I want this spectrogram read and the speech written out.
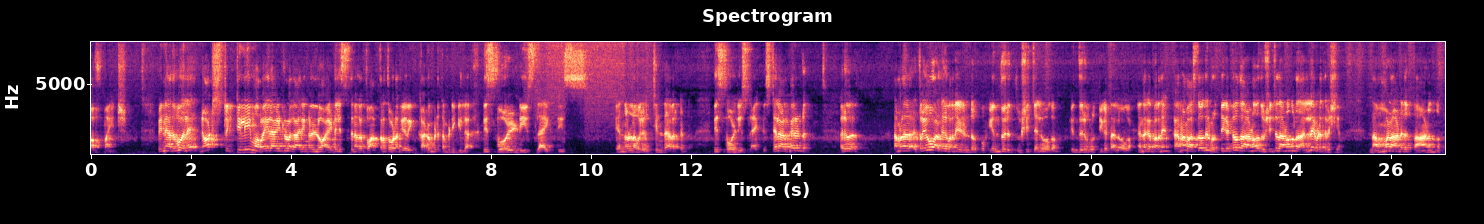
ഓഫ് മൈൻഡ് പിന്നെ അതുപോലെ നോട്ട് സ്ട്രിക്റ്റ്ലി മൊറൈലായിട്ടുള്ള കാര്യങ്ങളിലോ ഐഡലിസത്തിനകത്തോ അത്രത്തോളം കയറി കടുംപിടുത്തം പിടിക്കില്ല. This world is like this എന്നുള്ള ഒരു ചിന്ത അവർക്കുണ്ട്. This world is like this ചില ആൾക്കാരുണ്ട്. ഒരു നമ്മൾ എത്രയോ ആൾക്കാർ പറഞ്ഞു കേട്ടിട്ടുണ്ട് "ഓ, എന്തൊരു ദുഷിച്ച ലോകം എന്തൊരു വൃത്തികെട്ട ലോകം എന്നൊക്കെ പറഞ്ഞ്. കാരണം വാസ്തവത്തിൽ വൃത്തികെട്ടതാണോ ദുഷിച്ചതാണോ എന്നുള്ളതല്ല ഇവിടുത്തെ വിഷയം. നമ്മളാണിത് കാണുന്നത്.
